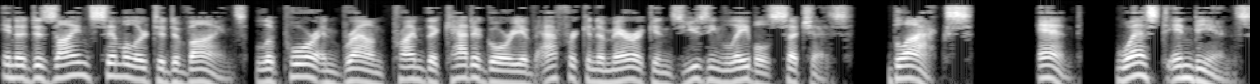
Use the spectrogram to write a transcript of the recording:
In a design similar to Devine's, Lepore and Brown primed the category of African Americans using labels such as «blacks» and «West Indians»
